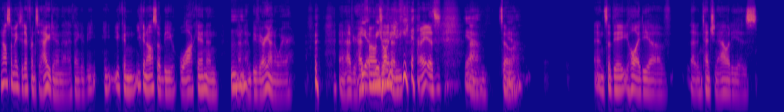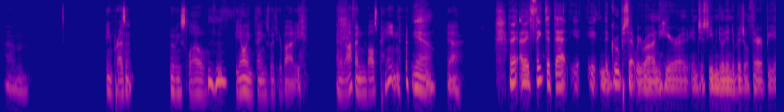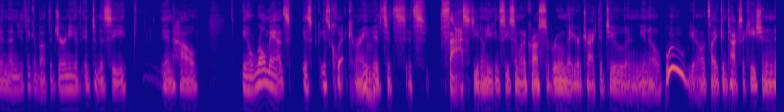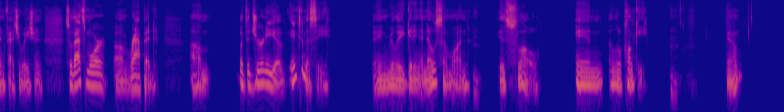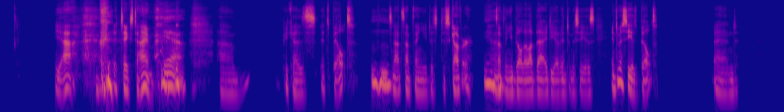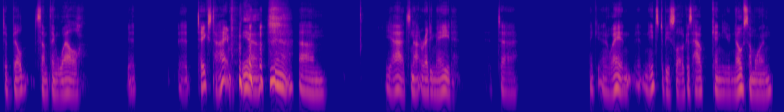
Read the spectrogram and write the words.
it also makes a difference in how you're doing that. I think if you, you can, you can also be walking and and be very unaware, and have your Mm-hmm. Yeah, headphones in, on- and yeah. right, it's yeah, um, so Yeah. and so the whole idea of that intentionality is um, being present, moving slow, Mm-hmm. feeling things with your body, and it often involves pain. yeah. yeah, And I, and I think that that in the groups that we run here, and just even doing individual therapy, and then you think about the journey of intimacy and how, you know, romance is is quick, right? It's it's it's fast. You know, you can see someone across the room that you're attracted to, and you know, woo, you know, it's like intoxication and infatuation. So that's more um, rapid. Um, but the journey of intimacy and really getting to know someone hmm. is slow and a little clunky. You know? Yeah, it takes time Yeah. Um, because it's built. hmm It's not something you just discover. Yeah. It's something you build. I love the idea of intimacy is intimacy is built. And to build something well, it takes time. Yeah. Yeah. um, yeah, it's not ready made. It, uh, I think, in a way, it, it needs to be slow because how can you know someone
